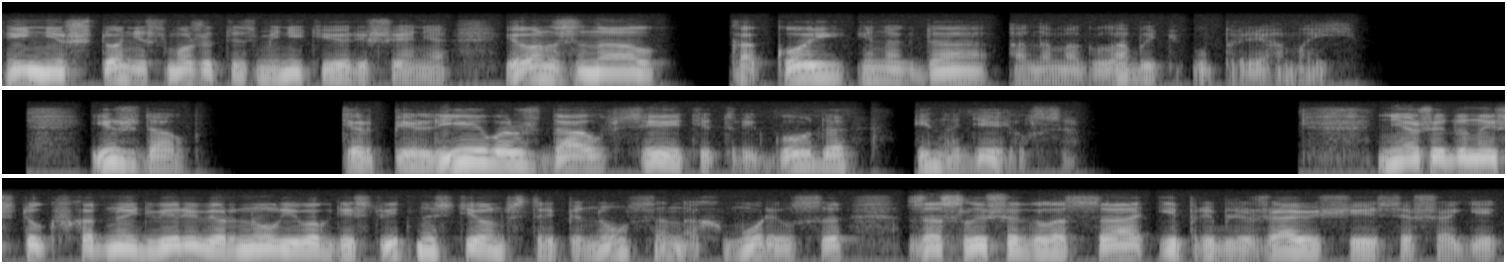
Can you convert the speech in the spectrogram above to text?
и ничто не сможет изменить ее решение. И он знал, какой иногда она могла быть упрямой. И ждал терпеливо ждал все эти три года и надеялся. Неожиданный стук входной двери вернул его к действительности, он встрепенулся, нахмурился, заслыша голоса и приближающиеся шаги.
